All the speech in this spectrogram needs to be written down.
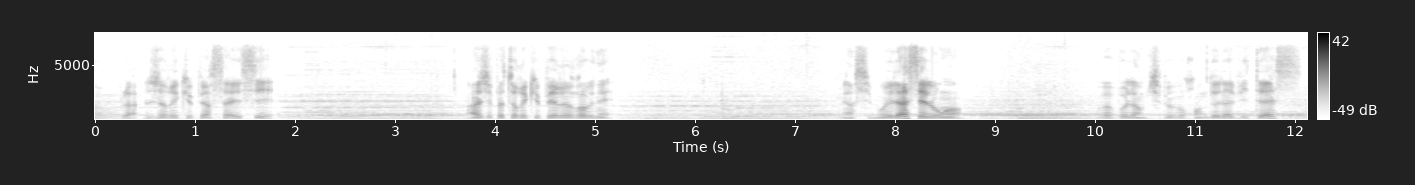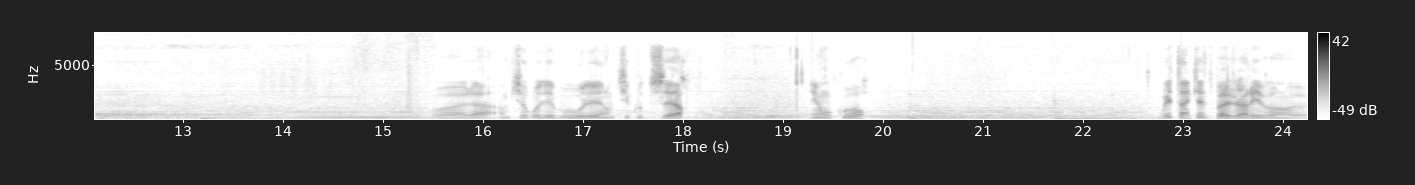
Hop là, je récupère ça ici. Ah, j'ai pas tout récupéré, revenez. Merci. Bon, il est assez loin. On va voler un petit peu pour prendre de la vitesse. Petit roulé boulé, un petit coup de surf. Et on court. Oui, t'inquiète pas, j'arrive. Hein, euh.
